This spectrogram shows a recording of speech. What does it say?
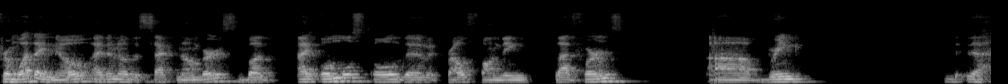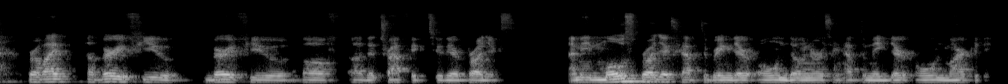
from what I know, I don't know the exact numbers, but I almost all the crowdfunding platforms uh, bring uh, provide a very few, very few of uh, the traffic to their projects. I mean, most projects have to bring their own donors and have to make their own marketing.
